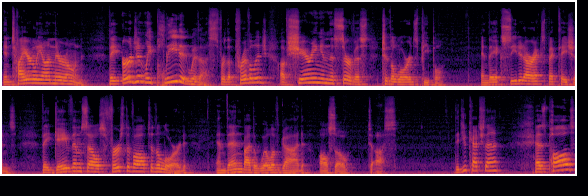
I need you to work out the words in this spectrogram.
entirely on their own. They urgently pleaded with us for the privilege of sharing in the service to the Lord's people, and they exceeded our expectations. They gave themselves first of all to the Lord, and then by the will of God also to us. Did you catch that? As Paul's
